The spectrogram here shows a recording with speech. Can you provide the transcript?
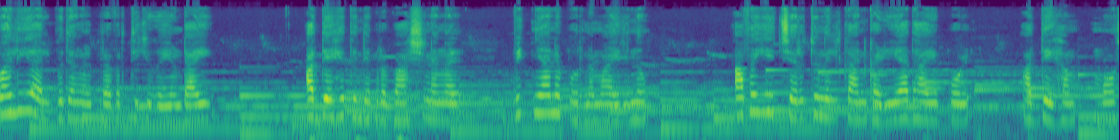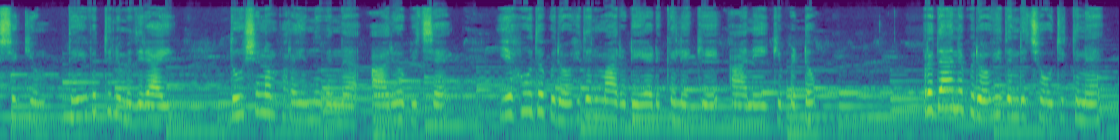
വലിയ അത്ഭുതങ്ങൾ പ്രവർത്തിക്കുകയുണ്ടായി. അദ്ദേഹത്തിന്റെ പ്രഭാഷണങ്ങൾ വിജ്ഞാനപൂർണമായിരുന്നു. അവയെ ചെറുത്തു നിൽക്കാൻ കഴിയാതായപ്പോൾ അദ്ദേഹം മോശയ്ക്കും ദൈവത്തിനുമെതിരായി ദൂഷണം പറയുന്നുവെന്ന് ആരോപിച്ച് യഹൂദ പുരോഹിതന്മാരുടെ അടുക്കലേക്ക് ആനയിക്കപ്പെട്ടു. പ്രധാന പുരോഹിതന്റെ ചോദ്യത്തിന്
